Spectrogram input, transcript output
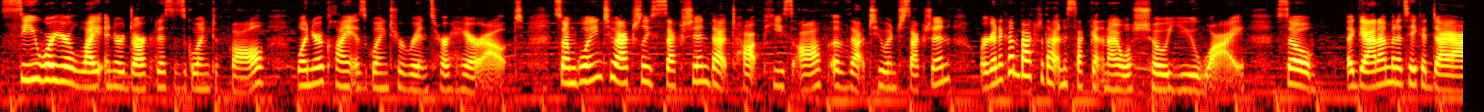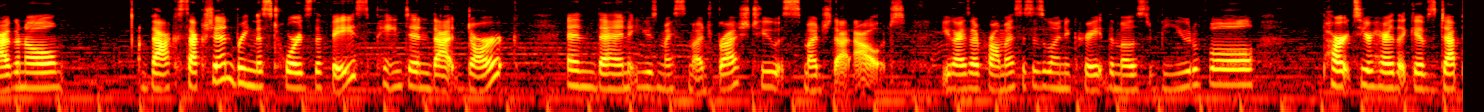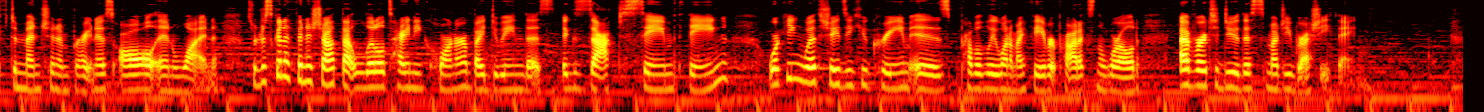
see where your light and your darkness is going to fall when your client is going to rinse her hair out. So I'm going to actually section that top piece off of that two inch section. We're going to come back to that in a second and I will show you why. So again, I'm going to take a diagonal back section, bring this towards the face, paint in that dark, and then use my smudge brush to smudge that out. You guys, I promise this is going to create the most beautiful part to your hair that gives depth, dimension, and brightness all in one. So we're just going to finish out that little tiny corner by doing this exact same thing. Working with Shades EQ Cream is probably one of my favorite products in the world ever to do this smudgy brushy thing.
